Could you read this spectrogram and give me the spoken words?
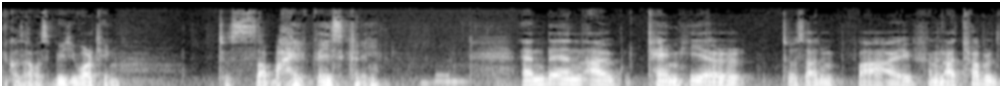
because I was busy working to survive basically. And then I came here 2005. I mean I traveled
